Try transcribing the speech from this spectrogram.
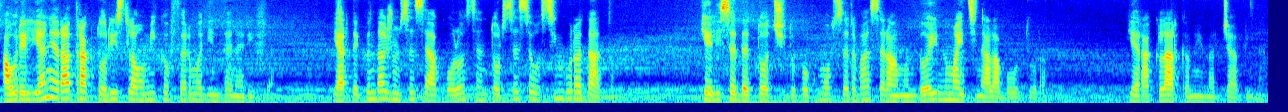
Aurelian era tractorist la o mică fermă din Tenerife iar de când ajunsese acolo, se întorsese o singură dată. Chelise de tot și, după cum observaseră amândoi, nu mai ținea la băutură. Era clar că nu-i mergea bine.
